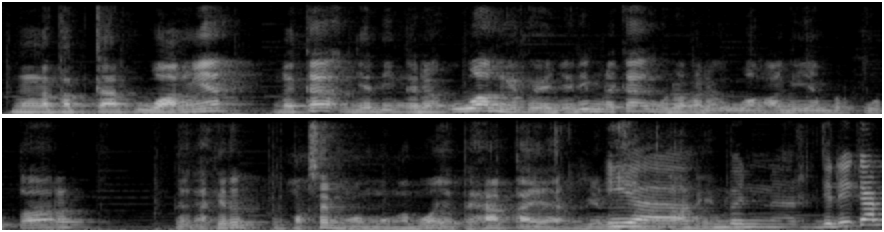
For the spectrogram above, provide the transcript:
mengetatkan uangnya, mereka jadi nggak ada uang gitu ya. Jadi mereka udah nggak ada uang lagi yang berputar dan akhirnya terpaksa mau nggak mau ya PHK ya biar Iya, benar. Jadi kan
